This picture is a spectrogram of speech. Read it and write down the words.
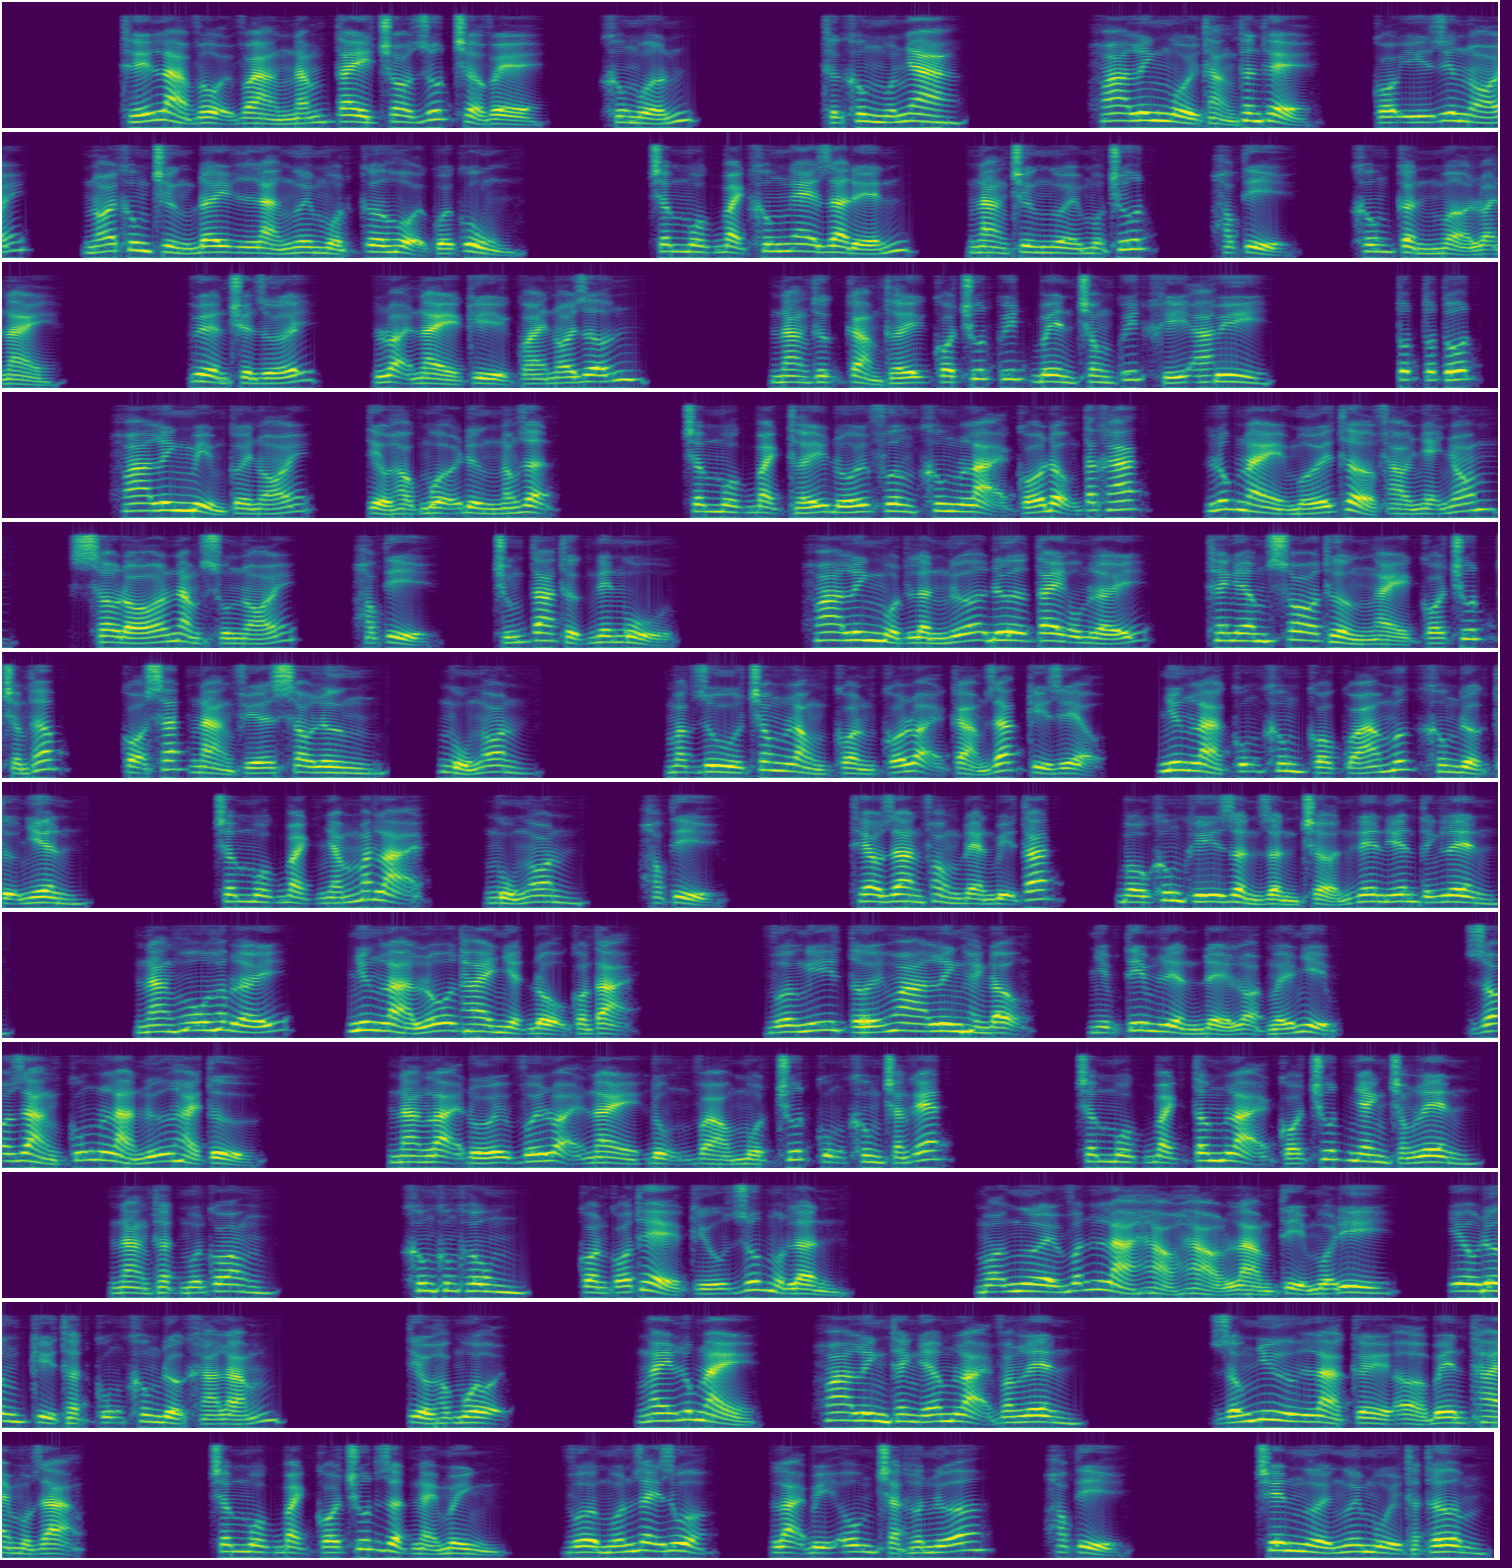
Thế là vội vàng nắm tay cho rút trở về, không muốn. Thực không muốn nha. Hoa Linh ngồi thẳng thân thể, có ý riêng nói, nói không chừng đây là ngươi một cơ hội cuối cùng. Trầm Mục Bạch không nghe ra đến, nàng chừng người một chút, học tỷ, không cần mở loại này. Huyền truyền dưới, loại này kỳ quái nói giỡn. Nàng thực cảm thấy có chút quýt bên trong quýt khí a huy. Tốt tốt tốt. Hoa Linh mỉm cười nói, tiểu học muội đừng nóng giận. Trầm Mục Bạch thấy đối phương không lại có động tác khác, lúc này mới thở phào nhẹ nhõm, sau đó nằm xuống nói, học tỷ, chúng ta thực nên ngủ. Hoa Linh một lần nữa đưa tay ôm lấy, thanh âm so thường ngày có chút chấm thấp, cọ sát nàng phía sau lưng, ngủ ngon. Mặc dù trong lòng còn có loại cảm giác kỳ diệu, nhưng là cũng không có quá mức không được tự nhiên. Trầm Mục Bạch nhắm mắt lại, ngủ ngon, học tỷ. Theo gian phòng đèn bị tắt, bầu không khí dần dần trở nên yên tĩnh lên. Nàng hô hấp lấy, nhưng là lỗ thai nhiệt độ còn tại. Vừa nghĩ tới Hoa Linh hành động, nhịp tim liền để lọt mấy nhịp. Rõ ràng cũng là nữ hải tử. Nàng lại đối với loại này đụng vào một chút cũng không chán ghét. Trầm Mục Bạch tâm lại có chút nhanh chóng lên. Nàng thật muốn cong. Không không không, còn có thể cứu giúp một lần. Mọi người vẫn là hảo hảo làm tỉ muội đi, yêu đương kỳ thật cũng không được khá lắm. Tiểu học muội. Ngay lúc này, hoa linh thanh âm lại vang lên. Giống như là kề ở bên thai một dạng. Trầm Mục Bạch có chút giật nảy mình, vừa muốn dây rủa, lại bị ôm chặt hơn nữa, học tỷ. Trên người ngươi mùi thật thơm.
